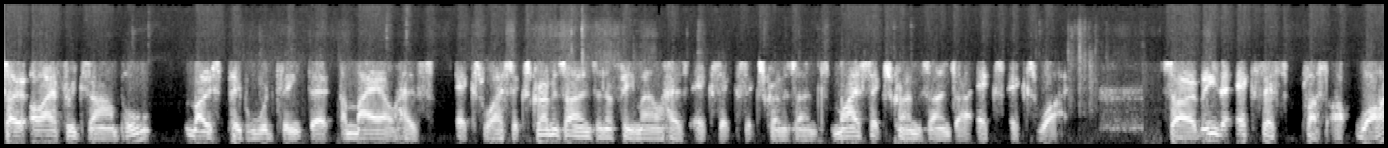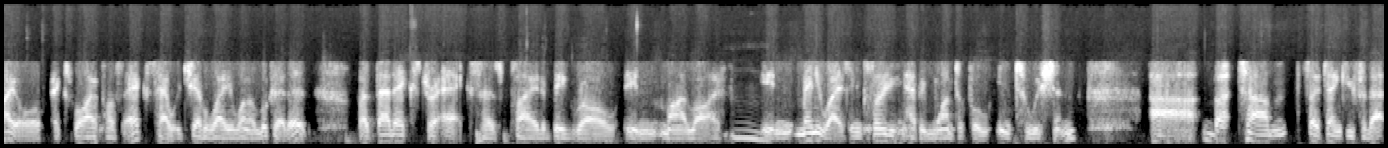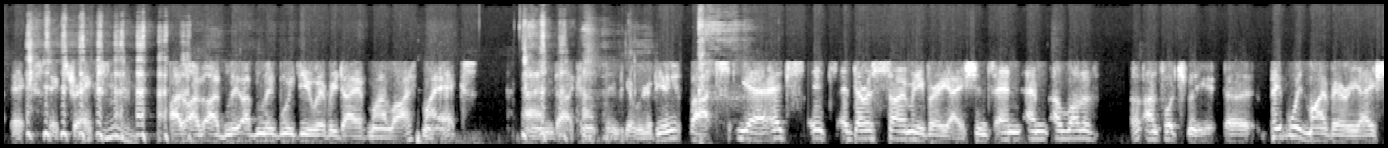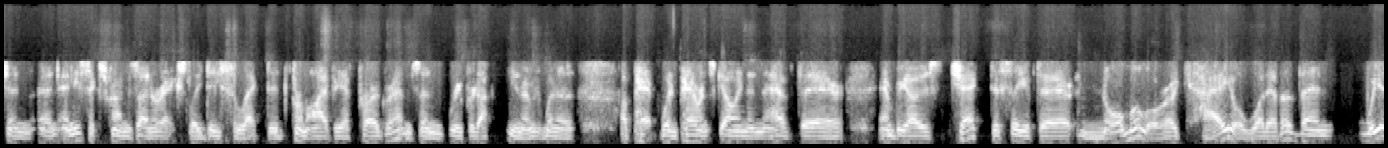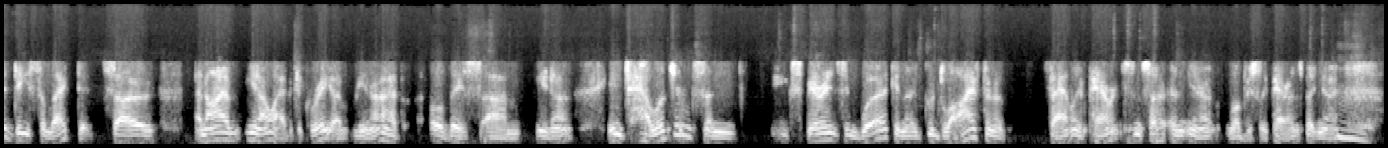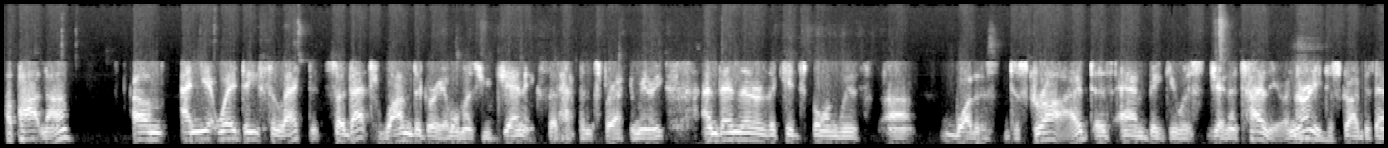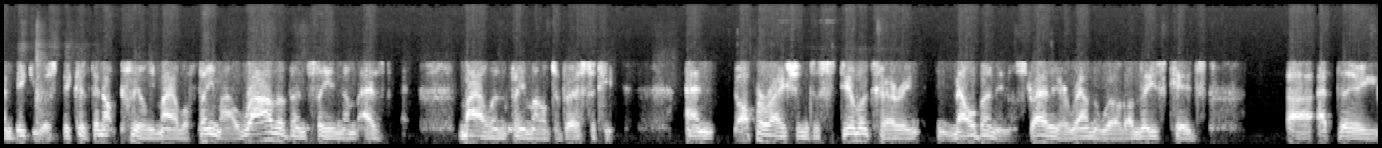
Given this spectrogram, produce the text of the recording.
So, I, for example, most people would think that a male has XY sex chromosomes and a female has XX sex chromosomes. My sex chromosomes are XXY. So either XX plus Y or XY plus X, how whichever way you want to look at it. But that extra X has played a big role in my life mm. in many ways, including having wonderful intuition uh, but um, so thank you for that ex, extra X. I, have li- lived with you every day of my life, my ex, and I can't seem to get rid of you. But yeah, it's it's there are so many variations, and and a lot of unfortunately, uh, people with my variation and any sex chromosome are actually deselected from IVF programs and reproduct. You know, when a, a pet, when parents go in and have their embryos checked to see if they're normal or okay or whatever, then we're deselected. So, and I, you know, I have a degree. I, you know, I have all this, um, you know, intelligence and experience in work and a good life and a family, of parents, and so, and you know, obviously parents, but you know, mm. a partner. Um, and yet we're deselected. So that's one degree of almost eugenics that happens for our community. And then there are the kids born with uh, what is described as ambiguous genitalia. And they're only described as ambiguous because they're not clearly male or female, rather than seeing them as male and female diversity. And operations are still occurring in Melbourne, in Australia, around the world on these kids uh, at the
